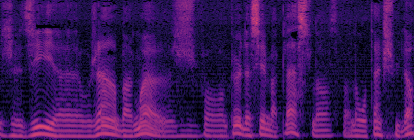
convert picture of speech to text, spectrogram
je dis euh, aux gens, ben moi, je vais un peu laisser ma place, là. Ça fait longtemps que je suis là.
